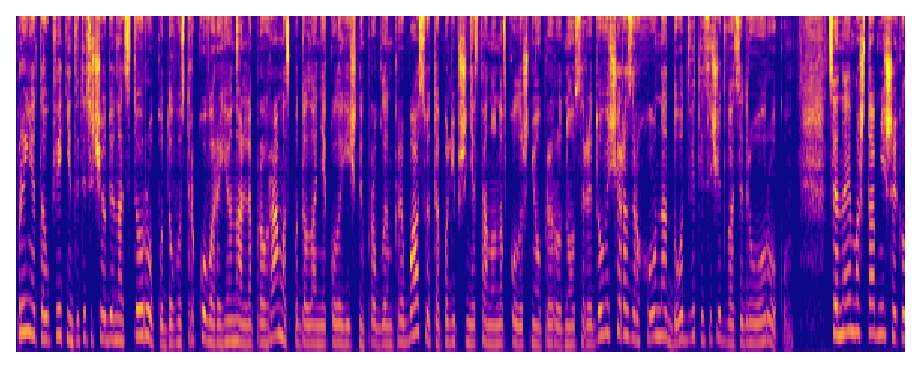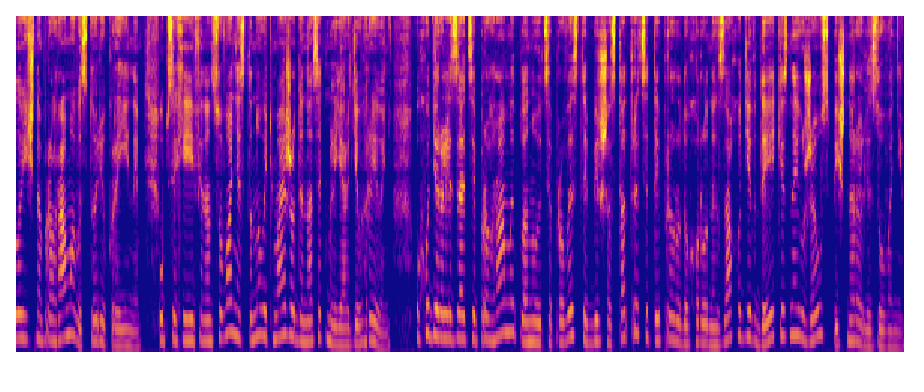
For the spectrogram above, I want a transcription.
Прийнята у квітні 2011 року довгострокова регіональна програма з подолання екологічних проблем Кривбасу та поліпшення стану навколишнього природного середовища розрахована до 2022 року. Це наймасштабніша екологічна програма в історії України. Обсяг її фінансування становить майже 11 мільярдів гривень. У ході реалізації програми планується провести більше 130 природоохоронних заходів, деякі з них вже успішно реалізовані.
